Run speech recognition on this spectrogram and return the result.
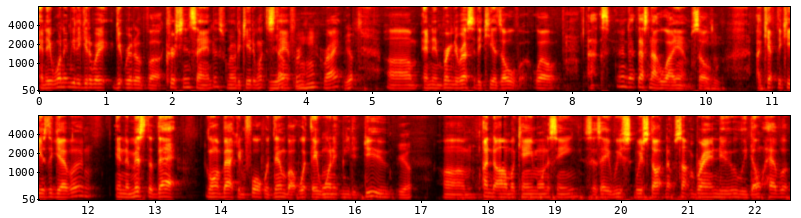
And they wanted me to get away, get rid of uh, Christian Sanders. Remember the kid that went to Yep, Stanford, right? Yep. Um, and then bring the rest of the kids over. Well, I, that, that's not who I am. So I kept the kids together. And in the midst of that, going back and forth with them about what they wanted me to do, Yep. Um, Under Armour came on the scene. Says, "Hey, we we're starting up something brand new. We don't have a,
